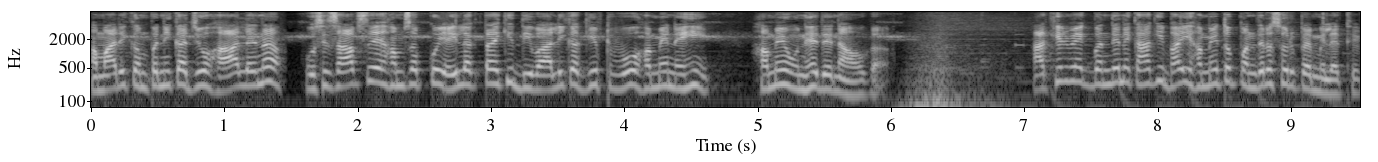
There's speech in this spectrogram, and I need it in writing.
हमारी कंपनी का जो हाल है ना, उस हिसाब से हम सबको यही लगता है कि दिवाली का गिफ्ट वो हमें नहीं, हमें उन्हें देना होगा। आखिर में एक बंदे ने कहा कि भाई, हमें तो पंद्रह सौ रुपए मिले थे।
